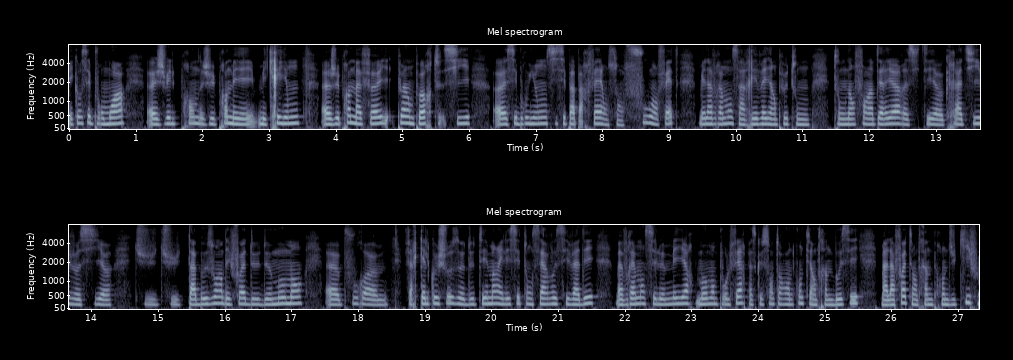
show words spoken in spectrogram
Mais quand c'est pour moi, je vais le prendre, je vais prendre mes, crayons, je vais prendre ma feuille, peu importe si euh, c'est brouillon, si c'est pas parfait, on s'en fout en fait. Mais là vraiment, ça réveille un peu ton, enfant intérieur. Si tu es créative, si tu, tu as besoin des fois de, moments pour faire quelque chose de tes mains et laisser ton cerveau s'évader, bah vraiment c'est le meilleur moment pour le faire parce que sans t'en rendre compte, tu es en train de bosser, mais à la fois tu es en train de prendre du kiff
